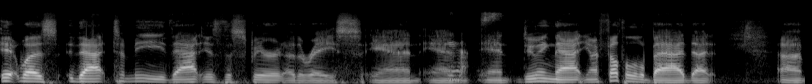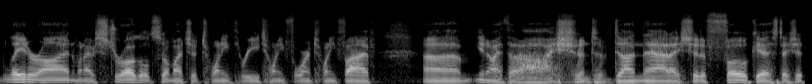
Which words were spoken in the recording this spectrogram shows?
it was that to me that is the spirit of the race. And and yes. and doing that you know i felt a little bad that uh, later on when i struggled so much at 23 24 and 25 um, you know i thought oh i shouldn't have done that. I should have focused. I should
